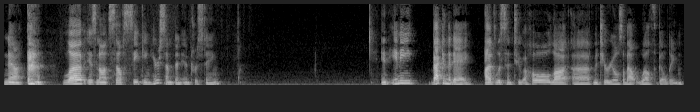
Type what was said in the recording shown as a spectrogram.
Now, love is not self seeking. Here's something interesting. In any, back in the day, I've listened to a whole lot of materials about wealth building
